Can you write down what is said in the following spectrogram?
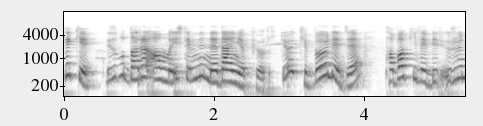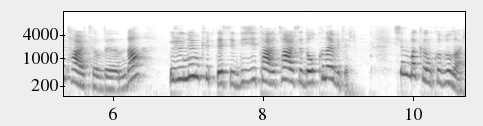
Peki biz bu dara alma işlemini neden yapıyoruz? Diyor ki böylece tabak ile bir ürün tartıldığında ürünün kütlesi dijital tartıda okunabilir. Şimdi bakın kuzular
